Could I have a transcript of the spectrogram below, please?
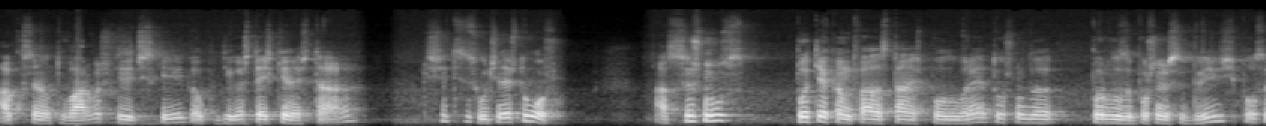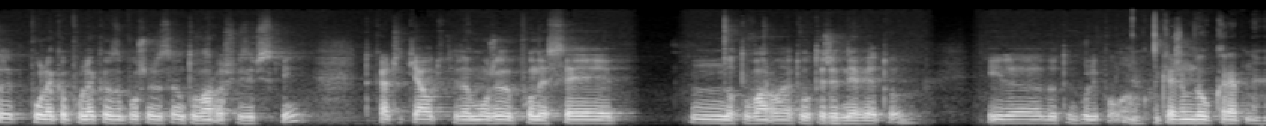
ако се натоварваш физически, ако дигаш тежки неща, ще ти се случи нещо лошо. А всъщност пътя към това да станеш по-добре е точно да първо започнеш да се движиш, после полека-полека да започнеш да се натоварваш физически, така че тялото ти да може да понесе натоварването от ежедневието и да, да те боли по-малко. Да кажем да укрепне.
